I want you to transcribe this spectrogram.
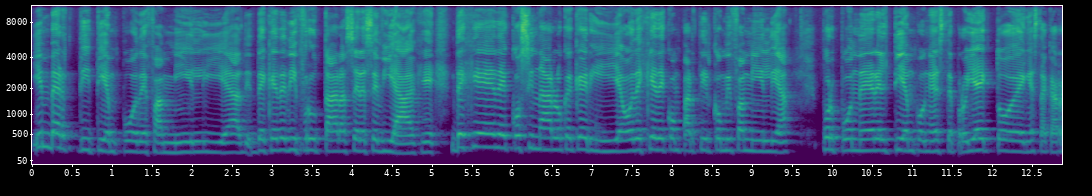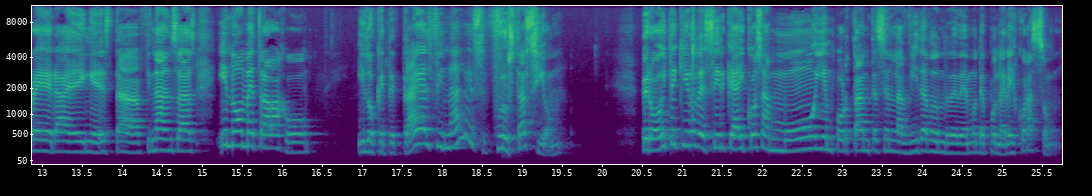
invertí tiempo de familia, dejé de disfrutar hacer ese viaje, dejé de cocinar lo que quería o dejé de compartir con mi familia por poner el tiempo en este proyecto, en esta carrera, en estas finanzas y no me trabajó. Y lo que te trae al final es frustración. Pero hoy te quiero decir que hay cosas muy importantes en la vida donde debemos de poner el corazón.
